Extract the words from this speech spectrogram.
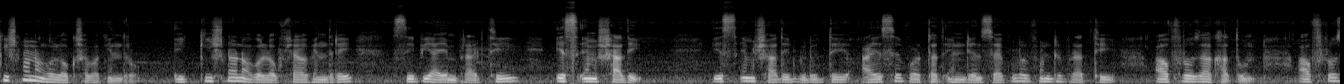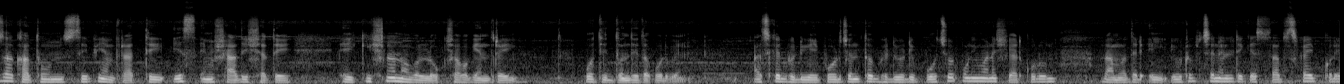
কৃষ্ণনগর লোকসভা কেন্দ্র। এই কৃষ্ণনগর লোকসভা কেন্দ্রে সিপিআইএম প্রার্থী S M Sadi. S M সাদির বিরুদ্ধে আইএসএফ অর্থাৎ ইন্ডিয়ান সেকুলার ফ্রন্টের প্রার্থী আফরোজা খাতুন। আফরোজা খাতুন সিপিএম প্রার্থী এস এম সাদির সাথে এই কৃষ্ণনগর লোকসভা কেন্দ্রেই প্রতিদ্বন্দ্বিতা করবেন। আজকের ভিডিও এই পর্যন্ত। ভিডিওটি প্রচুর পরিমাণে শেয়ার করুন আর আমাদের এই ইউটিউব চ্যানেলটিকে সাবস্ক্রাইব করে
